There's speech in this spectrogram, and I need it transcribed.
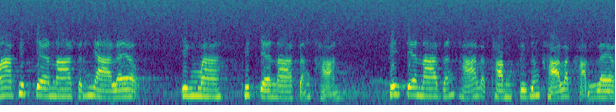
มาพิจารณาสัญญาแล้ว จึงมาพิจารณาสังขาร พิจารณาสังขารธรรมคือสังขารขันแล้ว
